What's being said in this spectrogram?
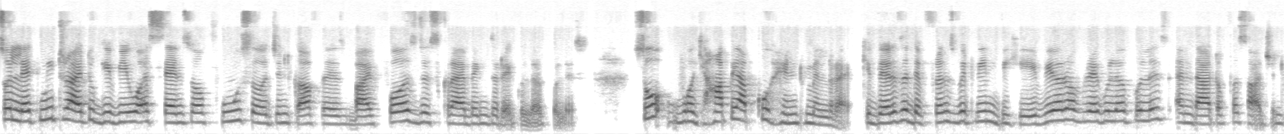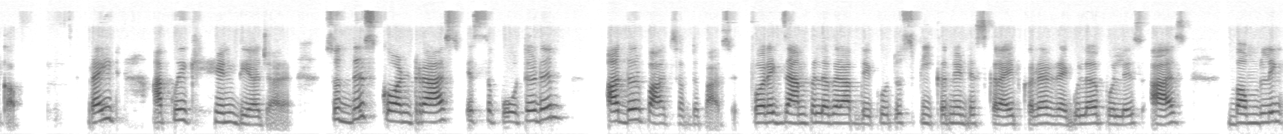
so let me try to give you a sense of who Surgeon Cuff is by first describing the regular police. So वो यहाँ पे आपको hint मिल रहा है कि there is a difference between behavior of regular police and that of a Sergeant Cuff, Right? आपको एक hint दिया जा रहा है. So this contrast is supported in other parts of the passage. For example, अगर आप देखो तो speaker ने describe करा regular police as bumbling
